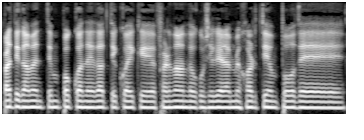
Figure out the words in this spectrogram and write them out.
prácticamente un poco anecdótico hay que Fernando consiguiera el mejor tiempo de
